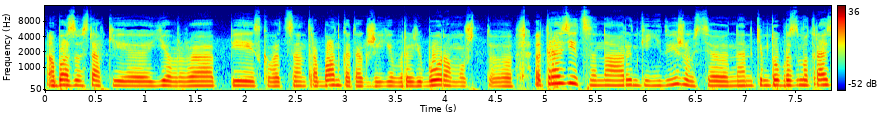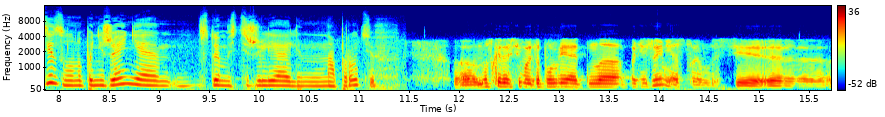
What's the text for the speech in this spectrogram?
базовой ставки Европейского Центробанка, а также Еврорибора может э, отразиться на рынке недвижимости? Наверное, каким-то образом отразится, но на понижение стоимости жилья или напротив? Э, ну, скорее всего, это повлияет на понижение стоимости, э,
